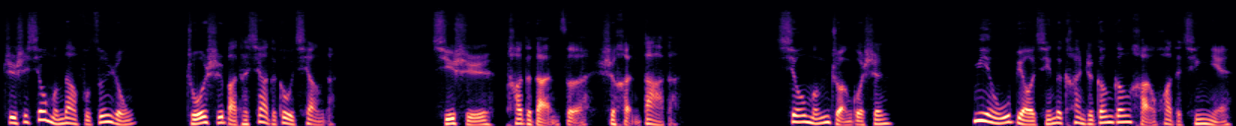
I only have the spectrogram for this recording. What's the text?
只是萧猛那副尊容，着实把他吓得够呛的。其实他的胆子是很大的。萧猛转过身。面无表情的看着刚刚喊话的青年，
